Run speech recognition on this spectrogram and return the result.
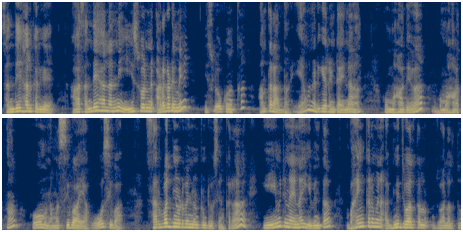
సందేహాలు కలిగాయి. ఆ సందేహాలన్నీ ఈశ్వరుని అడగడమే ఈ శ్లోకం యొక్క అంతరార్థం. ఏమని అడిగారంటే ఆయన ఓ మహాదేవ ఓ మహాత్మ ఓం నమ శివాయ ఓ శివ సర్వజ్ఞుడమైనటువంటి ఓ శంకర ఏమిటినైనా ఈ వింత? భయంకరమైన అగ్ని జ్వాలతో జ్వాలలతో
